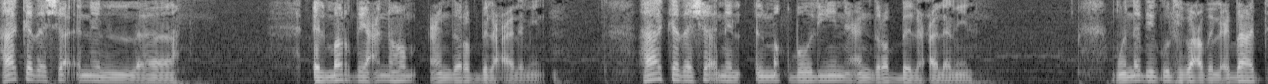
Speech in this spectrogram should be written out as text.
هكذا شأن المرضي عنهم عند رب العالمين. هكذا شأن المقبولين عند رب العالمين. والنبي يقول في بعض العباد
